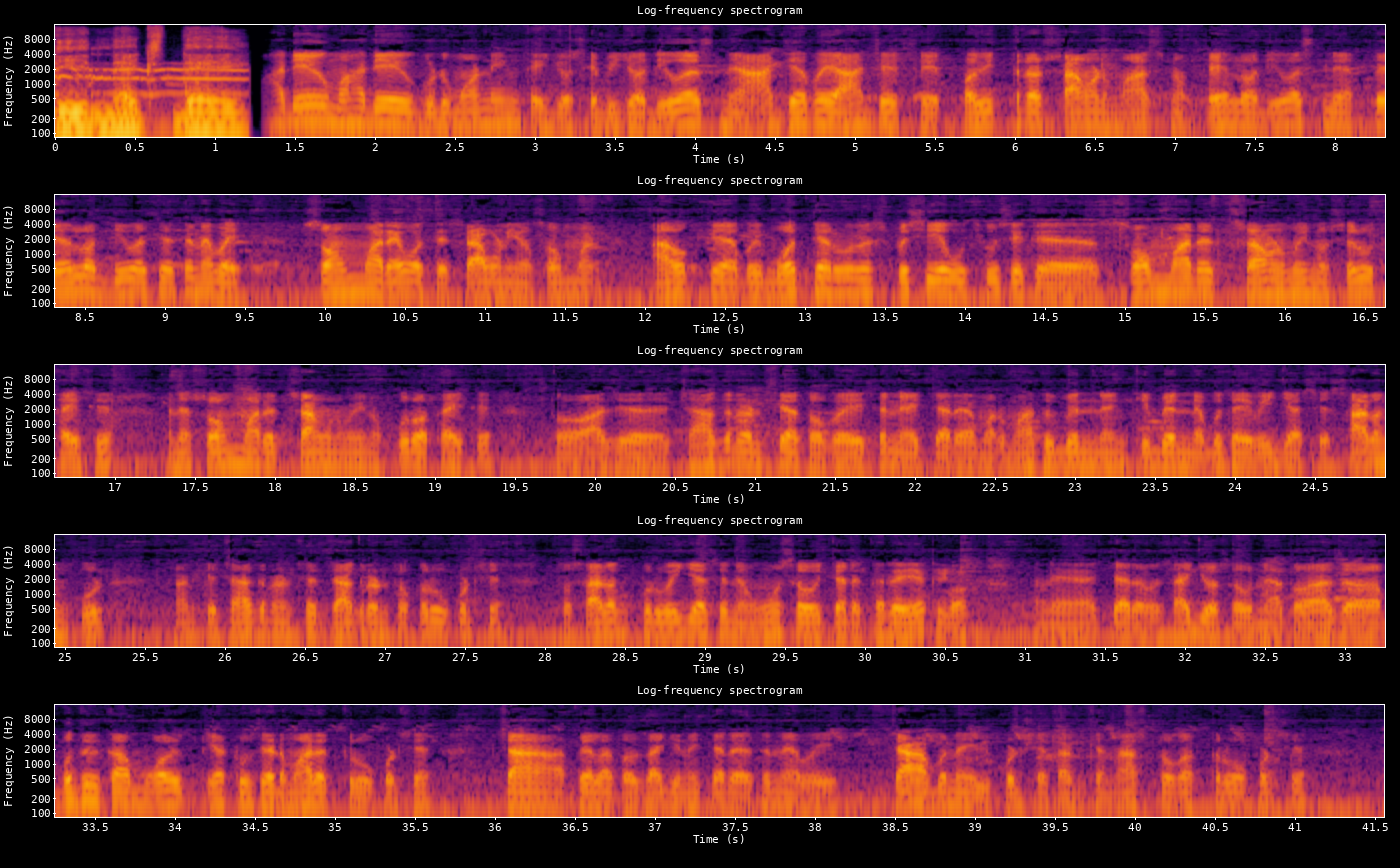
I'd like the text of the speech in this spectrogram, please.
The next day. Mahadev Mahadev good morning થઈ ગયો છે બીજો દિવસ ને આજે ભાઈ, આજે છે પવિત્ર શ્રાવણ માસનો પહેલો દિવસ ને પહેલો જ દિવસ છે ને ભાઈ, સોમવાર આવ્યો છે શ્રાવણીયો સોમવાર. આ વખતે ભાઈ બોતેર વર્ષ પછી એવું થયું છે કે સોમવારે જ શ્રાવણ મહિનો શરૂ થાય છે અને સોમવારે જ શ્રાવણ મહિનો પૂરો થાય છે. તો આજે જાગરણ છે, તો ભાઈ છે ને અત્યારે અમારા માધુબેન ને અંકીબેન ને બધા વહી ગયા છે સારંગપુર કારણ કે જાગરણ છે, જાગરણ તો કરવું પડશે. તો સારંગપુર વહી ગયા છે ને હું સૌ અત્યારે ઘરે એકલો અને અત્યારે જાગ્યો સૌને. તો આજ બધું કામ ઓલ એ ટુ ઝેડ મારે જ કરવું પડશે. ચા પહેલાં તો જાગીને અત્યારે છે ને ભાઈ ચા બનાવવી પડશે કારણ કે નાસ્તો કાંક કરવો પડશે.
